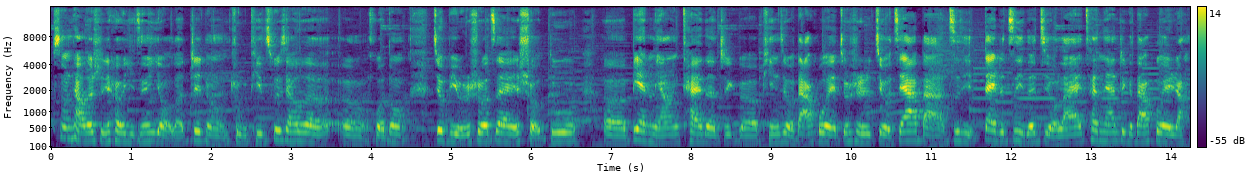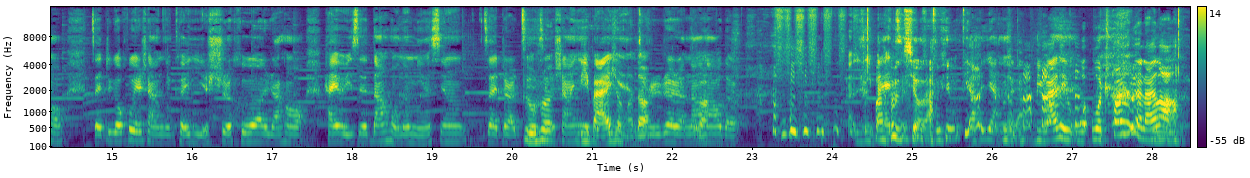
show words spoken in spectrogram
宋朝的时候已经有了这种主题促销的呃活动，就比如说在首都呃汴梁开的这个品酒大会，就是酒家把自己带着自己的酒来参加这个大会，然后在这个会上你可以试喝，然后还有一些当红的明星在这儿进行商业表演，就是热热闹闹的。李白不用表演了吧？李白得我我穿越来了。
